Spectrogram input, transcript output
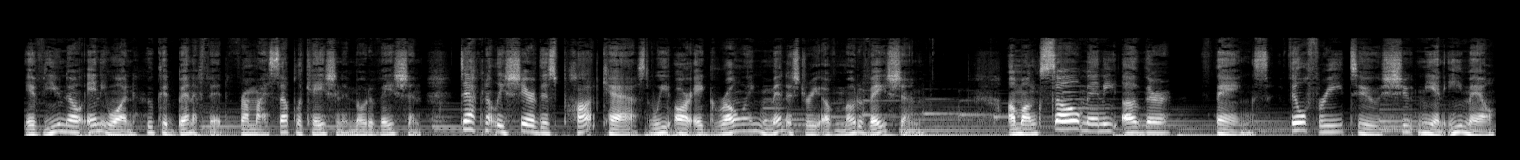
If you know anyone who could benefit from my supplication and motivation, definitely share this podcast. We are a growing ministry of motivation. Among so many other things, feel free to shoot me an email.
